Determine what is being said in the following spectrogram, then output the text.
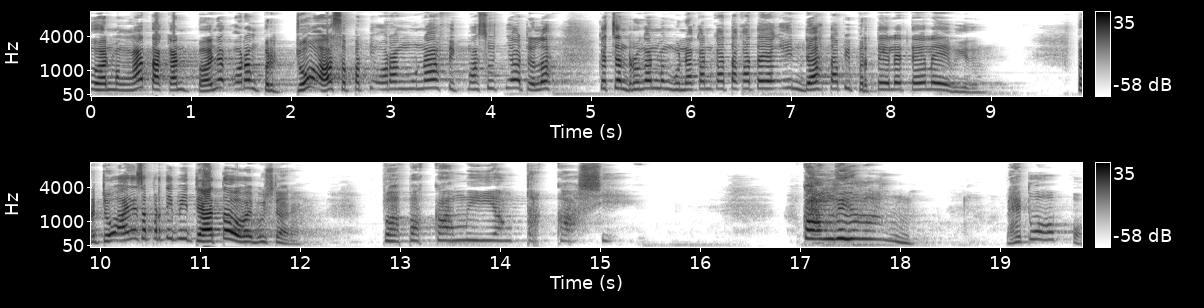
Tuhan mengatakan banyak orang berdoa seperti orang munafik. Maksudnya adalah kecenderungan menggunakan kata-kata yang indah tapi bertele-tele begitu. Berdoanya seperti pidato Bapak Ibu Saudara. Bapak kami yang terkasih. Kami. Nah itu apa?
